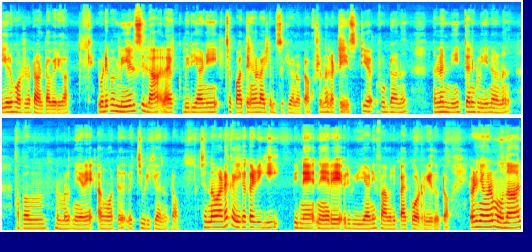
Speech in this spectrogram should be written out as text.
ഈ ഒരു ഹോട്ടലിലോട്ടാണ് കേട്ടോ വരിക. ഇവിടെ ഇപ്പം മീൽസ് ഇല്ല. ലൈക്ക് ബിരിയാണി ചപ്പാത്തി അങ്ങനെയുള്ള ഐറ്റംസ് ഒക്കെയാണ് കേട്ടോ പക്ഷെ നല്ല ടേസ്റ്റി ഫുഡാണ് നല്ല നീറ്റ് ആൻഡ് ക്ലീൻ ആണ്. അപ്പം നമ്മൾ നേരെ അങ്ങോട്ട് വെച്ച് പിടിക്കുകയാണ് കേട്ടോ ചെന്നപാടെ കൈയൊക്കെ കഴുകി പിന്നെ നേരെ ഒരു ബിരിയാണി ഫാമിലി പാക്ക് ഓർഡർ ചെയ്തു കേട്ടോ ഇവിടെ ഞങ്ങൾ മൂന്നാൽ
